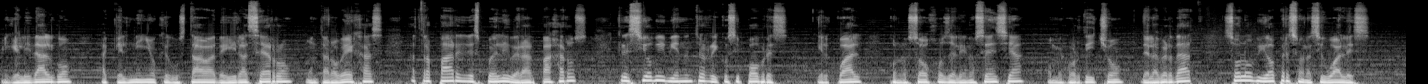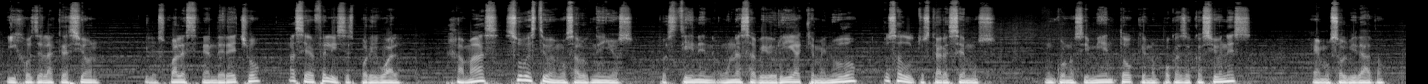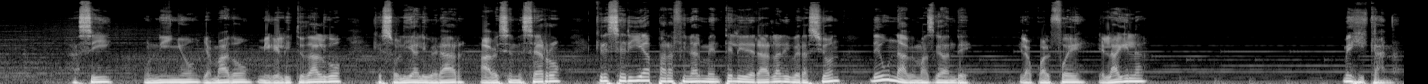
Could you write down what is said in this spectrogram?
Miguel Hidalgo, aquel niño que gustaba de ir al cerro, montar ovejas, atrapar y después liberar pájaros, creció viviendo entre ricos y pobres, y el cual, con los ojos de la inocencia, o mejor dicho, de la verdad, solo vio a personas iguales, hijos de la creación, y los cuales tenían derecho a ser felices por igual. Jamás subestimemos a los niños, pues tienen una sabiduría que a menudo los adultos carecemos, un conocimiento que en pocas ocasiones hemos olvidado. Así, un niño llamado Miguelito Hidalgo, que solía liberar aves en el cerro, crecería para finalmente liderar la liberación de un ave más grande, la cual fue el águila mexicana.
